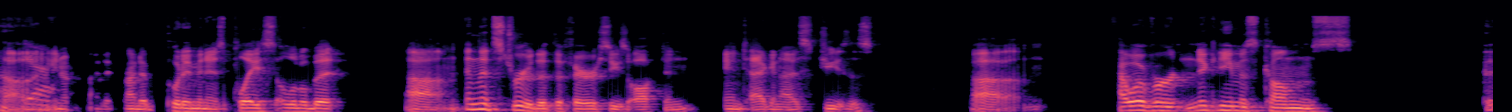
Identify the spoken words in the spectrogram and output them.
Uh, Yeah. You know, trying to, trying to put him in his place a little bit. Um, and that's true that the Pharisees often antagonize Jesus. Um, however, Nicodemus comes uh,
